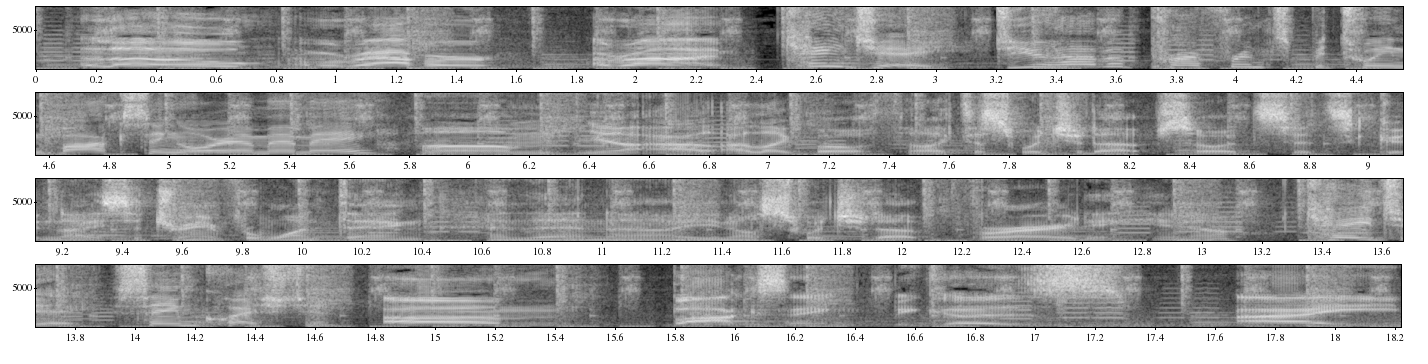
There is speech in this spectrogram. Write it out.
Hello, I'm a rapper. I rhyme. KJ, do you have a preference between boxing or MMA? Um, you know, I, I like both. I like to switch it up. So it's it's good, nice to train for one thing and then uh, you know switch it up, variety. You know. KJ, same question. Um, boxing because I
